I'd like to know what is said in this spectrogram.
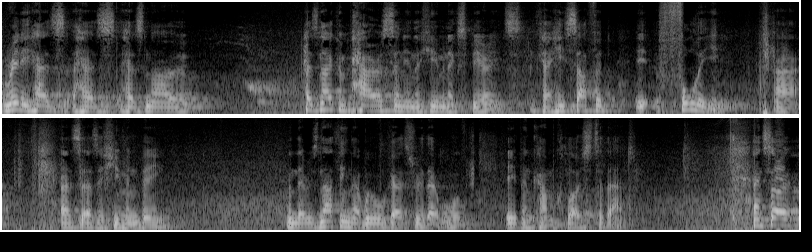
really has, has, has, no, has no comparison in the human experience. Okay, he suffered fully uh, as, as a human being. And there is nothing that we will go through that will even come close to that. And so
